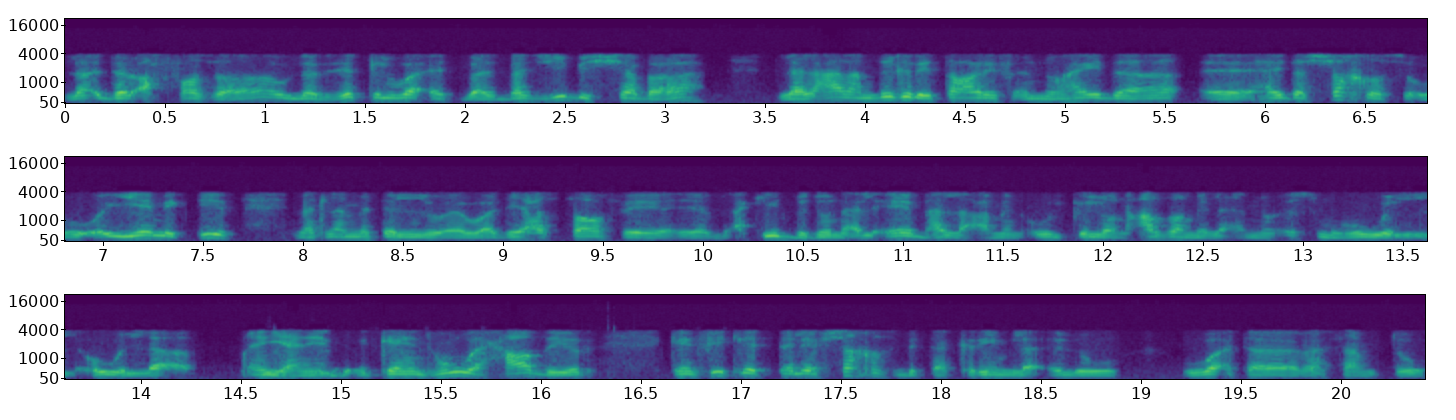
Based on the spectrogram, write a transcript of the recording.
لاقدر أحفظها ولبذات الوقت بتجيب الشبه. للعالم دغري تعرف إنه هيدا آه، هيدا الشخص وايام كثير مثلا مثل وديع الصافي أكيد بدون القاب هلأ عم نقول كلهم عظمة لأنه اسمه هو هو اللقب. يعني كان هو حاضر كان في 3000 شخص بتكريم له وقتها رسمته.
